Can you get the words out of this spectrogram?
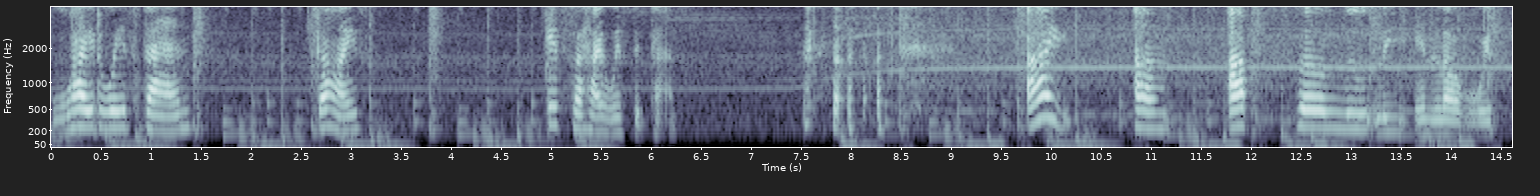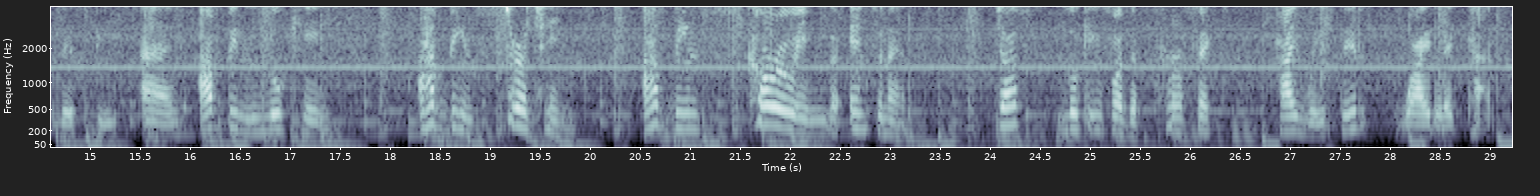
Wide waistband. Guys, it's a high-waisted pants. I am absolutely in love with this piece and I've been looking, I've been searching, I've been scouring the internet just looking for the perfect high-waisted wide leg pants.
